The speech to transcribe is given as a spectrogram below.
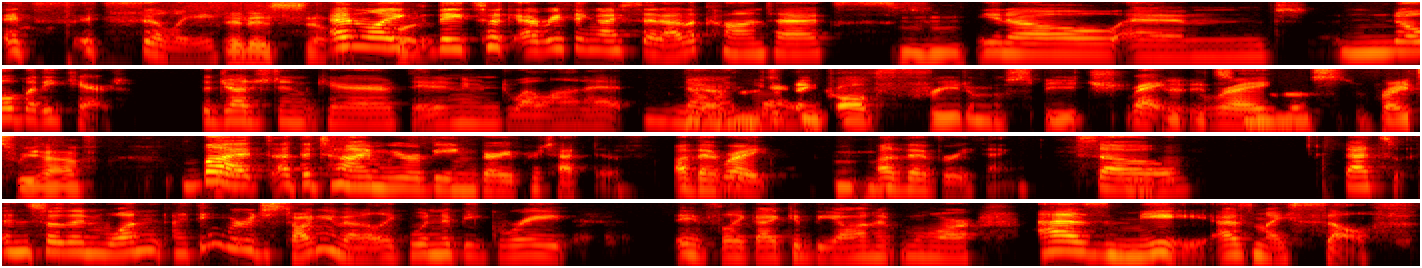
It's it's silly. it is silly and like but- they took everything I said out of context, Mhm. you know, and nobody cared. The judge didn't care. They didn't even dwell on it. No yeah, one there's a thing called freedom of speech Right. It- it's Right. one of those rights we have But at the time we were being very protective of every Right. Mhm. of everything. So Mhm. that's and so then one I think we were just talking about it like wouldn't it be great if like I could be on it more as me as myself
